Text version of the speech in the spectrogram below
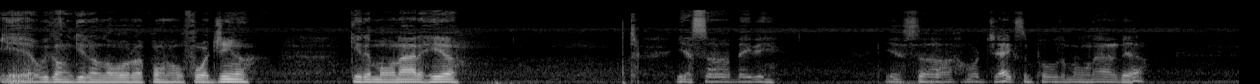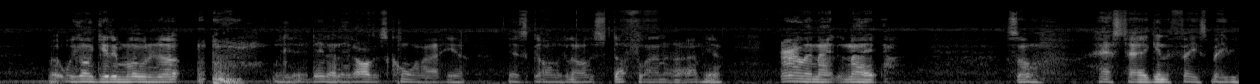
Yeah, we're going to get unloaded up on old Fort Gina. Get him on out of here. Yes, sir, baby. Yes, sir. Old Jackson pulled him on out of there. But we're going to get him loaded up. yeah, they done had all this corn out here. It's gone. Look at all this stuff flying around here. Early night tonight. So, hashtag in the face, baby.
